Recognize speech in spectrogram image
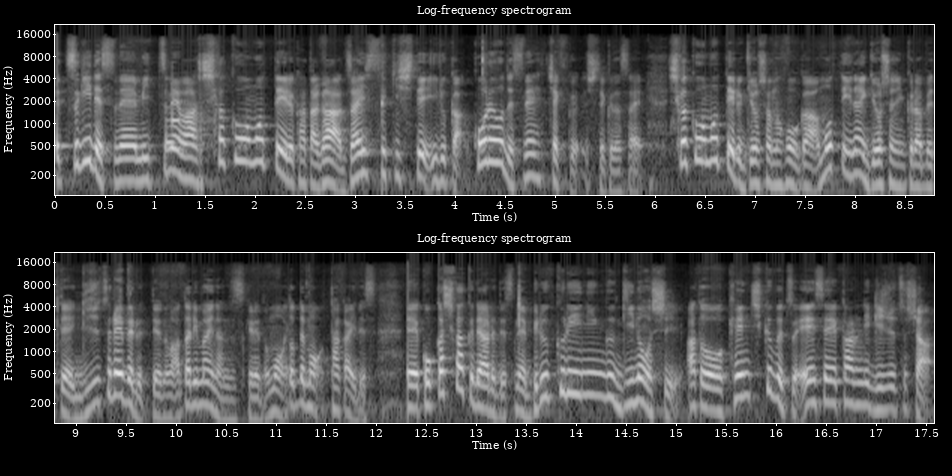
う。次ですね、3つ目は資格を持っている方が在籍しているか、これをですね、チェックしてください。資格を持っている業者の方が持っていない業者に比べて技術レベルっていうのは当たり前なんですけれども、とても高いです。えー、国家資格であるですね、ビルクリーニング技能士、あと建築物衛生管理技術者、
